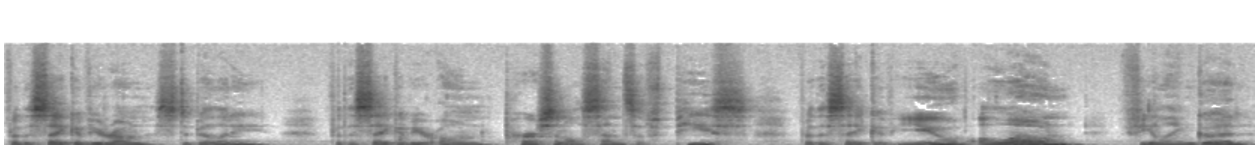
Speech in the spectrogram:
for the sake of your own stability, for the sake of your own personal sense of peace, for the sake of you alone feeling good,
